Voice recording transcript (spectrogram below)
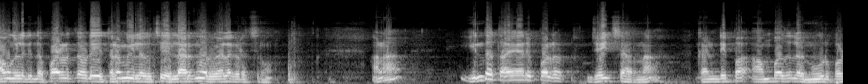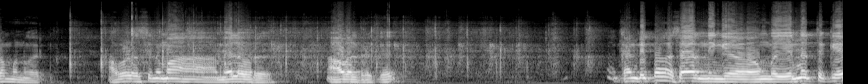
அவங்களுக்கு இந்த படத்தோடைய திறமைகளை வச்சு எல்லாருக்கும் ஒரு வேலை கிடச்சிரும். ஆனால் இந்த தயாரிப்பாளர் ஜெயிச்சார்னா கண்டிப்பாக ஐம்பதில் நூறு படம் பண்ணுவார். அவ்வளோ சினிமா மேலே ஒரு ஆவல் இருக்குது கண்டிப்பாக சார் நீங்கள் உங்கள் எண்ணத்துக்கே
